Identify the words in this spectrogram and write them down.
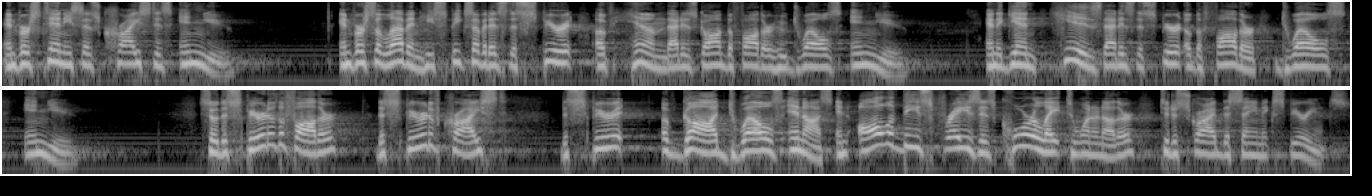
In verse 10, he says, Christ is in you. In verse 11, he speaks of it as the Spirit of Him, that is God the Father, who dwells in you. And again, His, that is the Spirit of the Father, dwells in you. So the Spirit of the Father, the Spirit of Christ, the Spirit of God dwells in us. And all of these phrases correlate to one another to describe the same experience.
